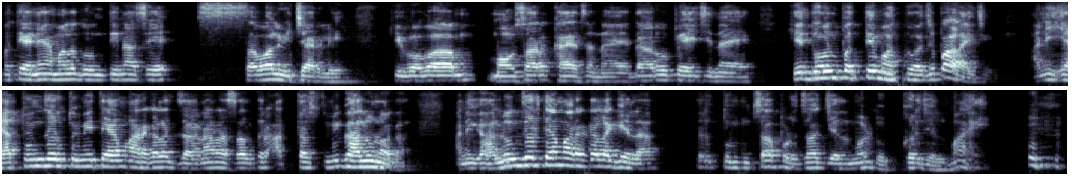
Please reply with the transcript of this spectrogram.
मग त्याने आम्हाला दोन तीन असे सवाल विचारले. की बाबा मांसाहार खायचा नाही दारू प्यायची नाही हे दोन पत्ते महत्त्वाचे पाळायचे. आणि ह्यातून जर तुम्ही त्या मार्गाला जाणार असाल तर आत्ताच तुम्ही घालू नका. आणि घालून जर त्या मार्गाला गेला तर तुमचा पुढचा जन्म डुक्कर जन्म आहे.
